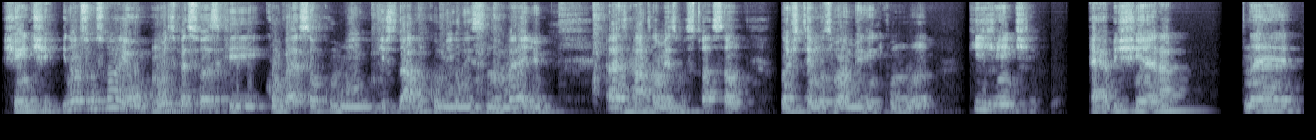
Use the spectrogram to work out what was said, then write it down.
gente, e não sou só eu, muitas pessoas que conversam comigo, que estudavam comigo no ensino médio, elas relatam a mesma situação. Nós temos uma amiga em comum que, gente, a bichinha era, né,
